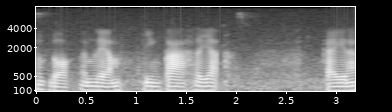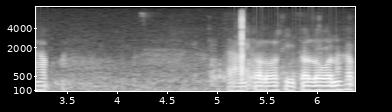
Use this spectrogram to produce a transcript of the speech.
ลูกดอกแหลมๆยิงปลาระยะ ไกลนะครับสามตัวโลสี่ตัวโลนะครับ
